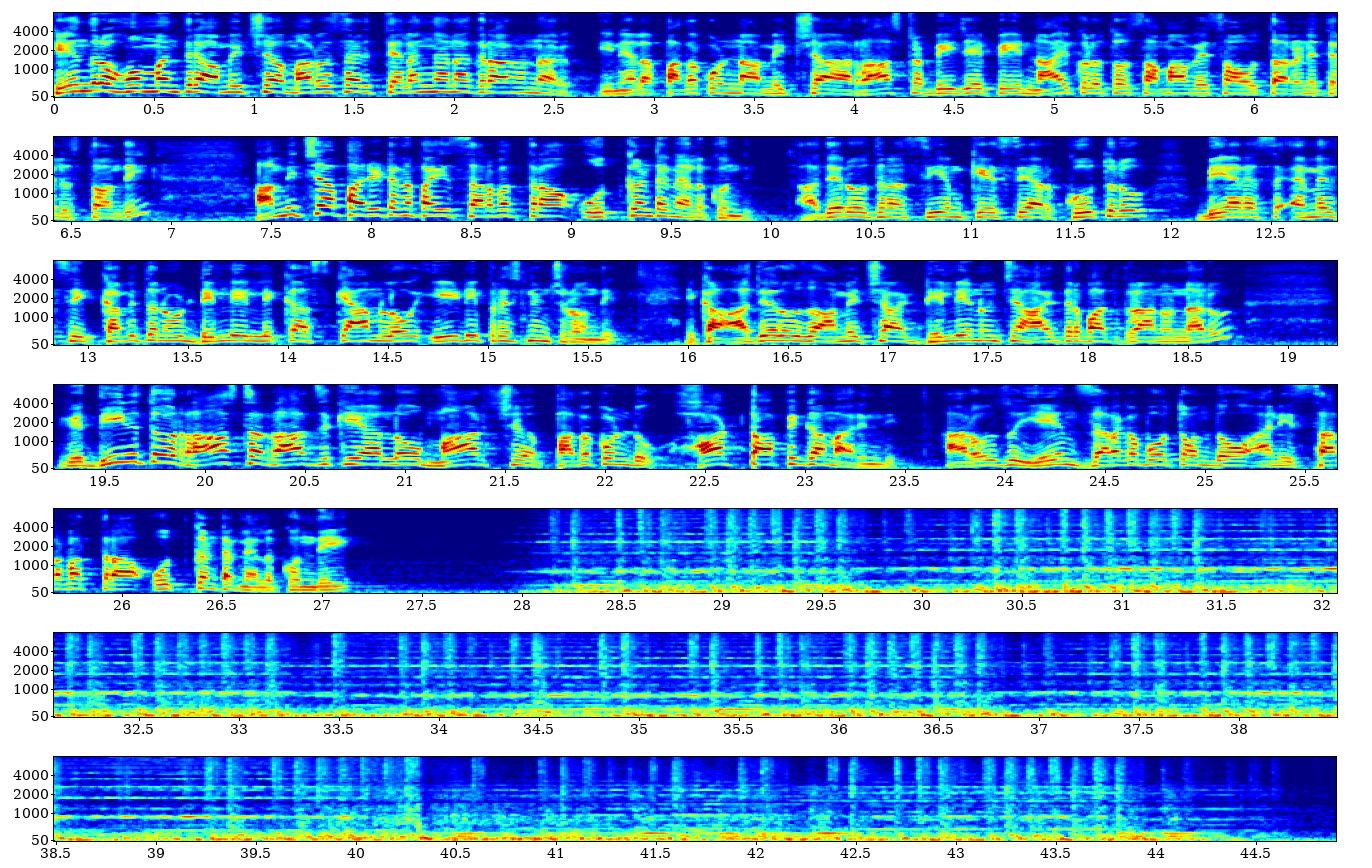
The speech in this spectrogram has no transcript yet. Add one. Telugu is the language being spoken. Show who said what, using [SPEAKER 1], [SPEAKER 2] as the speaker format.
[SPEAKER 1] కేంద్ర హోంమంత్రి అమిత్ షా మరోసారి తెలంగాణకు రానున్నారు. ఈ నెల పదకొండున అమిత్ షా రాష్ట్ర బీజేపీ నాయకులతో సమావేశం అవుతారని తెలుస్తోంది. అమిత్ షా పర్యటనపై సర్వత్రా ఉత్కంఠ నెలకొంది. అదే రోజున సీఎం కేసీఆర్ కూతురు బీఆర్ఎస్ ఎమ్మెల్సీ కవితను ఢిల్లీ లిక్కర్ స్కామ్లో ఈడీ ప్రశ్నించనుంది. ఇక అదే రోజు అమిత్ షా ఢిల్లీ నుంచి హైదరాబాద్ రానున్నారు. ఇక దీనితో రాష్ట్ర రాజకీయాల్లో మార్చ్ పదకొండు హాట్ టాపిక్గా మారింది. ఆ రోజు ఏం జరగబోతోందో అని సర్వత్రా ఉత్కంఠ నెలకొంది.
